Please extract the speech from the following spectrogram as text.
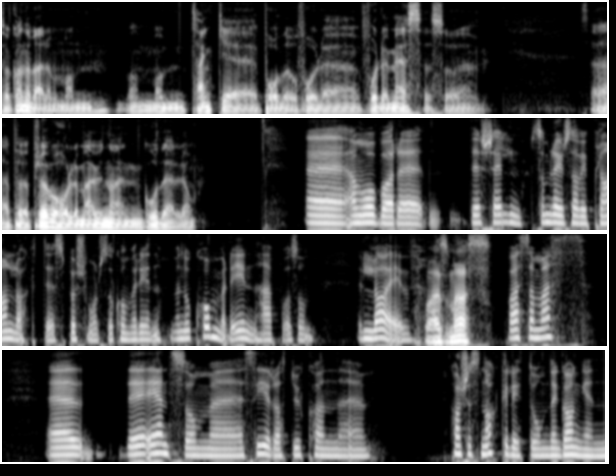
så kan det være man, man, man tenker på det og får det, får det med seg. Så, så jeg prøver, å holde meg unna en god del. Ja. Eh, jeg må bare Det er sjelden Som regel så har vi planlagt eh, spørsmål som kommer inn, men nå kommer det inn her på sånn live På SMS. på SMS. Eh, det er en som eh, sier at du kan kanskje snakke litt om den gangen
